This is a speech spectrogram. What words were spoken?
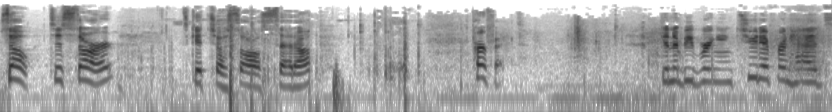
So to start, let's get us all set up. Perfect. Gonna be bringing two different heads.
